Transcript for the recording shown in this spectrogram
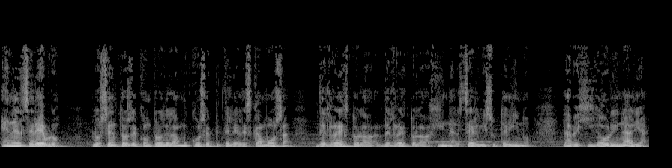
En el cerebro, los centros de control de la mucosa epitelial escamosa del recto, la, del recto, la vagina, el cervix uterino, la vejiga urinaria,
